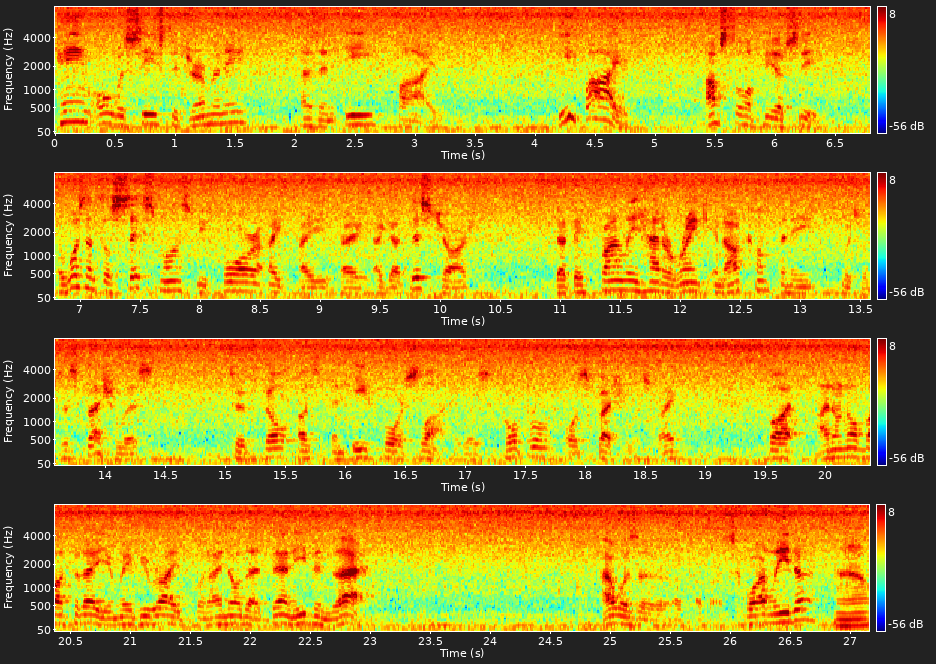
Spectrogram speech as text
came overseas to Germany as an E5. E5. I'm still a PFC. It wasn't until six months before I, I, I, I got discharged that they finally had a rank in our company, which was a specialist, to fill us an E4 slot. It was corporal or specialist, right? But I don't know about today, you may be right, but I know that then, even that, I was a, a, a squad leader. Yeah.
